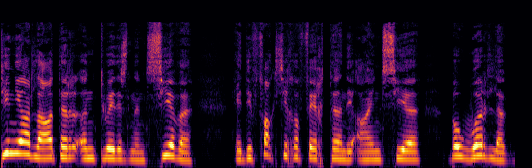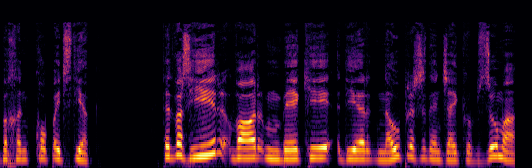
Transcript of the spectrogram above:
10 jaar later in 2007 het die faksiegevegte in die ANC behoorlik begin kop uitsteek. Dit was hier waar Mbeki deur nou president Jacob Zuma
